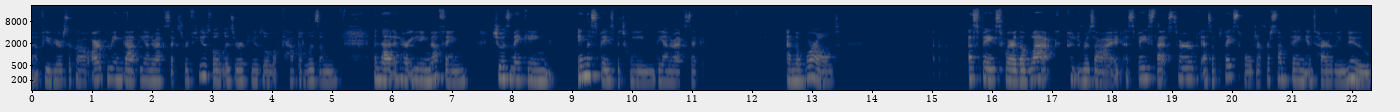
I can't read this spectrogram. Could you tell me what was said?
a few years ago, arguing that the anorexic's refusal is a refusal of capitalism, and that in her eating nothing, she was making, in the space between the anorexic and the world, a space where the lack could reside, a space that served as a placeholder for something entirely new,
